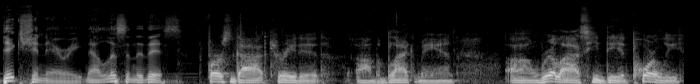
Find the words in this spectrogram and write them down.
dictionary. Now, listen to this. First, God created uh, the black man, uh, realized he did poorly,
